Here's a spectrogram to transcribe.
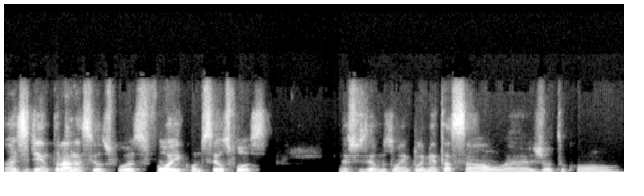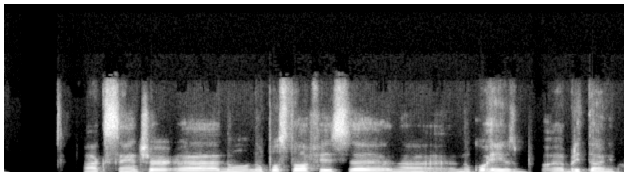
antes de entrar na Salesforce, foi com Salesforce. Nós fizemos uma implementação uh, junto com a Accenture uh, no, no, post office, uh, na, no Correios britânico.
